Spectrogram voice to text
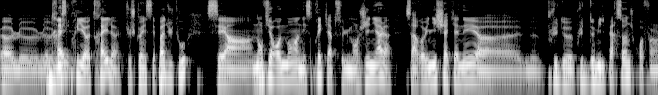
euh, l'esprit trail que je connaissais pas du tout. C'est un environnement, un esprit qui est absolument génial. Ça réunit chaque année plus de plus de 2000 personnes, je crois. Enfin,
